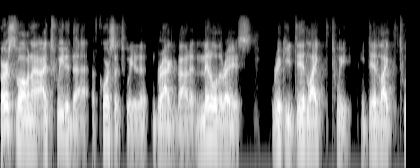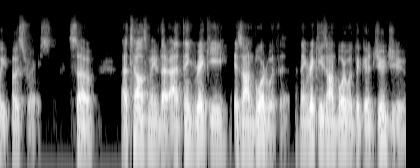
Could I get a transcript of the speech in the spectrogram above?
first of all, when I, I tweeted that, of course I tweeted it and bragged about it. Middle of the race, Ricky did like the tweet. He did like the tweet post race. So that tells me that I think Ricky is on board with it. I think Ricky's on board with the good juju.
